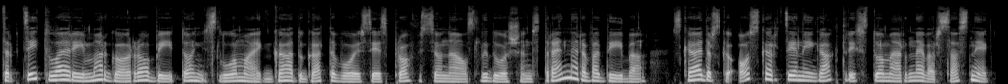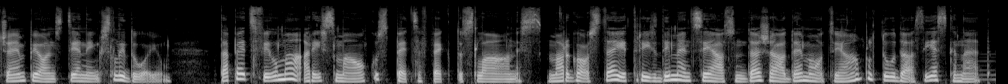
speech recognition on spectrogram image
Starp citu, lai arī Margo Robija Toņas lomai gadu gatavojusies profesionāls lidošanas trenera vadībā, skaidrs, ka Oskara cienīga aktrise tomēr nevar sasniegt čempionas cienīgu slidojumu. Tāpēc filmā arī smalku spēcefektu slānis. Margo seja trīs dimensijās un dažādu emociju amplitūdās ieskanēta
